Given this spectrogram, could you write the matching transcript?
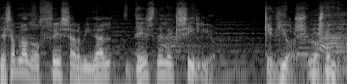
Les ha hablado César Vidal desde el exilio. Que Dios los bendiga.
